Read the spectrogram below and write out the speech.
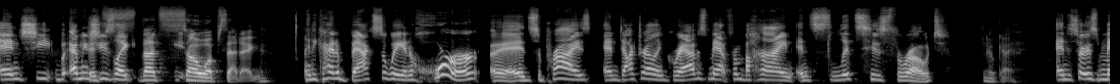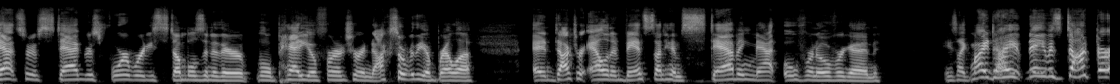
And she I mean she's like that's so upsetting. and he kind of backs away in horror uh, and surprise and Dr. Alan grabs Matt from behind and slits his throat. Okay. And so as Matt sort of staggers forward, he stumbles into their little patio furniture and knocks over the umbrella. And Dr. Alan advances on him, stabbing Matt over and over again. He's like, My di- name is Dr.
